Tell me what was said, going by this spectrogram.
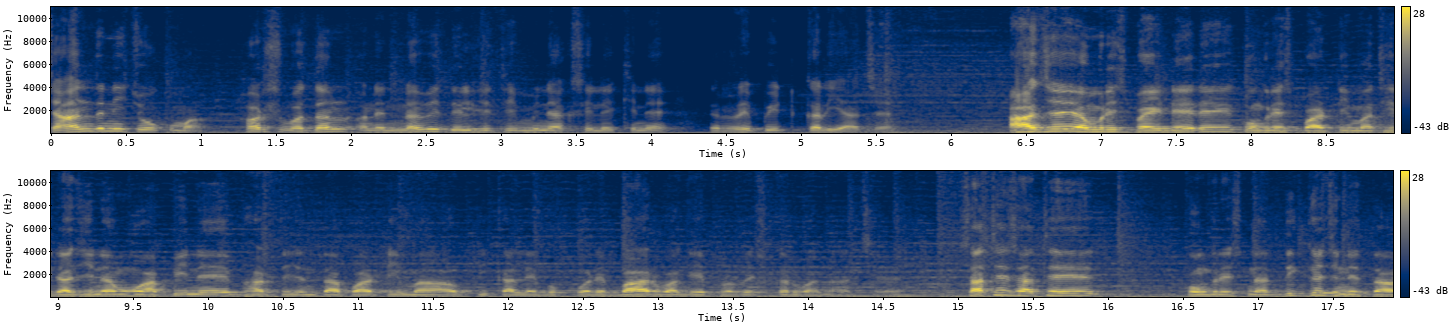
ચાંદની ચોકમાં હર્ષવર્ધન અને નવી દિલ્હીથી મીનાક્ષી લેખીને રિપીટ કર્યા છે. આજે અમરીશભાઈ ડેરે કોંગ્રેસ પાર્ટીમાંથી રાજીનામું આપીને ભારતીય જનતા પાર્ટીમાં આવતીકાલે બપોરે બાર વાગે પ્રવેશ કરવાના છે. સાથે સાથે કોંગ્રેસના દિગ્ગજ નેતા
